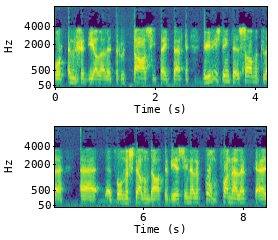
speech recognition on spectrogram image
word ingedeel hulle het rotasie tydperke nou hierdie studente is saam met hulle uh dit veronderstel om daar te wees en hulle kom van hulle uh,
